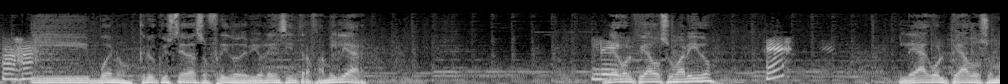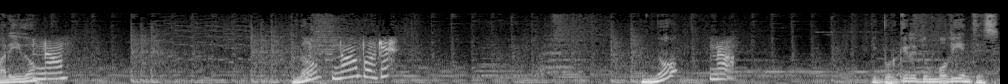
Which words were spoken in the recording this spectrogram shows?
Ajá. y bueno, creo que usted ha sufrido de violencia intrafamiliar. ¿Le ha golpeado su marido? ¿Eh? ¿Le ha golpeado su marido? No, ¿No? no, ¿por qué? ¿No? No, ¿Y por qué le tumbó dientes?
